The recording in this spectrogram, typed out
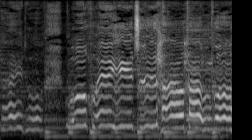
太多，我会一直好好过。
